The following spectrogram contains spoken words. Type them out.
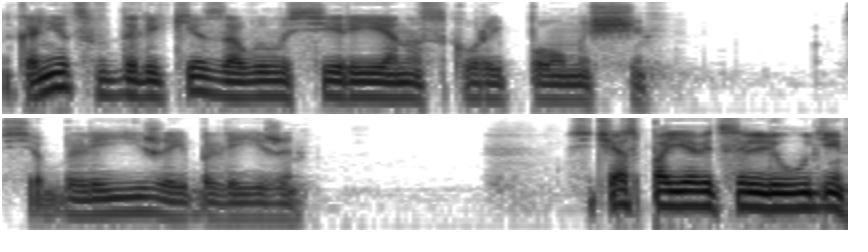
Наконец вдалеке завыла сирена скорой помощи. Все ближе и ближе. Сейчас появятся люди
